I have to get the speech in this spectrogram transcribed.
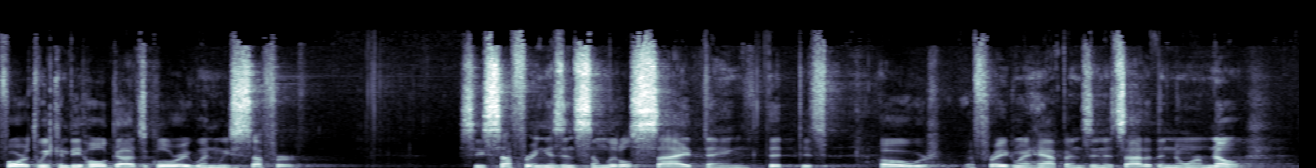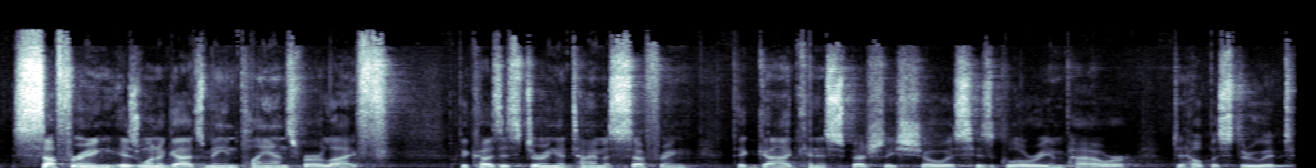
Fourth, we can behold God's glory when we suffer. See, suffering isn't some little side thing that is, oh, we're afraid when it happens and it's out of the norm. No, suffering is one of God's main plans for our life because it's during a time of suffering that God can especially show us his glory and power to help us through it.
